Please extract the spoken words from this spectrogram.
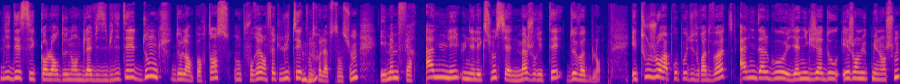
L'idée, c'est qu'en leur donnant de la visibilité, donc de l'importance, on pourrait en fait lutter contre mmh. l'abstention et même faire annuler une élection s'il y a une majorité de vote blanc. Et toujours à propos du droit de vote, Anne Hidalgo, Yannick Jadot et Jean-Luc Mélenchon,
